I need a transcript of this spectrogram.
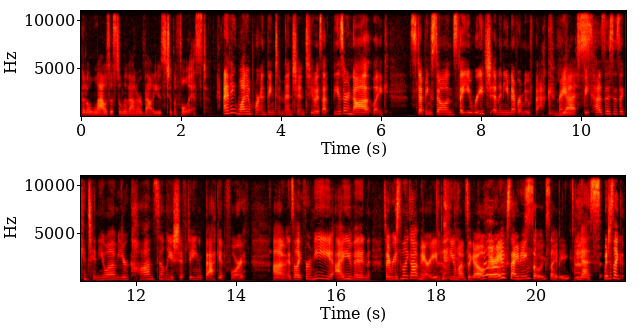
that allows us to live out our values to the fullest. I think one important thing to mention too is that these are not like stepping stones that you reach and then you never move back, right? Yes. Because this is a continuum, you're constantly shifting back and forth. Um, and so, like for me, I even so I recently got married a few months ago. Very exciting. So exciting. Yes, which is like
